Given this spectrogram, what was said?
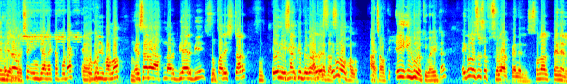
এটা হচ্ছে ইন্ডিয়ান একটা প্রোডাক্ট এটা খুবই ভালো। এছাড়া আপনার বিআরবি সুপারস্টার এই কাছে আছে? এগুলো ভালো। আচ্ছা ওকে এই এগুলো কি ভাই এটা? এগুলো হচ্ছে সব সোলার প্যানেল সোলার প্যানেল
